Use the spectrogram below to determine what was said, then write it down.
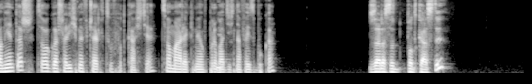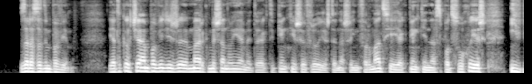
Pamiętasz, co ogłaszaliśmy w czerwcu w podcaście? Co Marek miał wprowadzić na Facebooka? Zaraz od podcasty? Zaraz o tym powiemy. Ja tylko chciałem powiedzieć, że Mark, my szanujemy to, jak ty pięknie szyfrujesz te nasze informacje, jak pięknie nas podsłuchujesz i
